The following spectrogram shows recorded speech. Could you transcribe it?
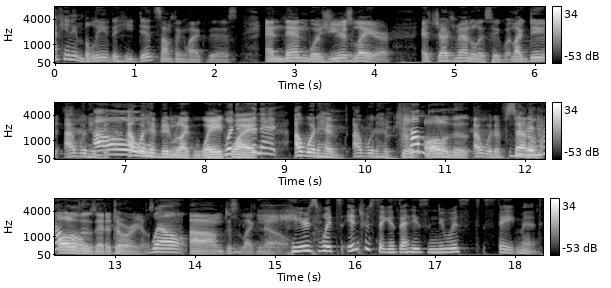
i can't even believe that he did something like this and then was years later as judgmental as he was like dude i would have oh. been, i would have been like way well, quiet that i would have i would have killed humble. all of those i would have sat on humble. all of those editorials well um just like no here's what's interesting is that his newest statement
